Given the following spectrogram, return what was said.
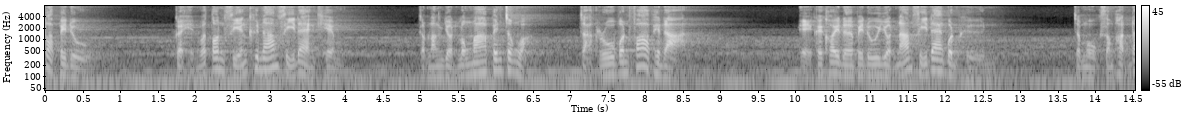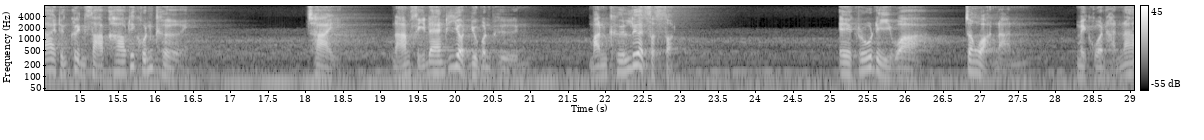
กลับไปดู ก็เห็นว่าต้นเสียงคือน้ำสีแดงเข้มกำลังหยดลงมาเป็นจังหวะ จากรูบนฝ้าเพดาน เอกค่อยๆ เดินไปดูหยดน้ำสีแดงบนพื้นจมูกสัมผัสได้ถึงกลิ่นสาบคาวที่คุ้นเคย ใช่ น้ำสีแดงที่หยดอยู่บนพื้นมันคือเลือดสดๆ เอกรู้ดีว่า จังหวะนั้นไม่ควรหันหน้า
